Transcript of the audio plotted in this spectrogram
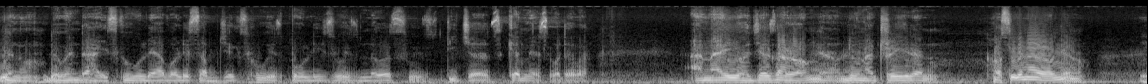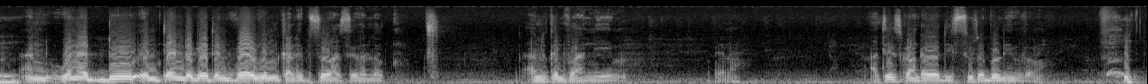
you know, they went to high school, they have all the subjects, who is police, who is nurse, who is teachers, chemists, whatever. And I was just around, you know, doing a trade and hustling around, you know. Mm. And when I do intend to get involved in Calypso, I say, well, look, I'm looking for a name, you know. I think Scrunter was a suitable name for me.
